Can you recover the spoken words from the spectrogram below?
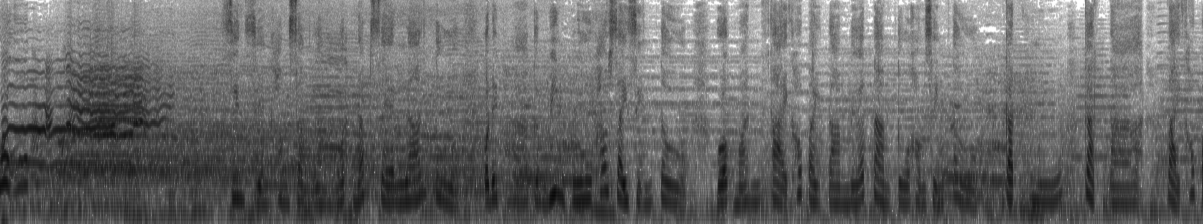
บุก สิ้นเสียงคำสั่งเหล่ามดนับแสนล้านตัว ก็ได้พากันวิ่งกลูเข้าใส่สิงโต พวกมันไต่เข้าไปตามเนื้อตามตัวของสิงโต กัดหู กัดตาไต่เข้าไป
